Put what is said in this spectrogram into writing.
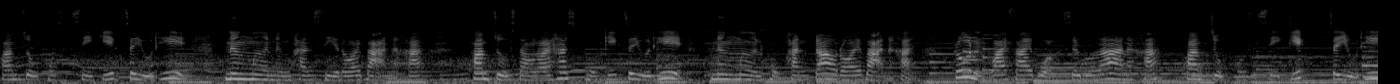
ความจุ 64 กิกจะอยู่ที่ 11,400 บาทนะคะ ความจุ 256 กิก จะอยู่ที่ 16,900 บาทนะคะ รุ่น Wi-Fi บวก Cellular นะคะ ความจุ 64 กิก จะอยู่ที่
